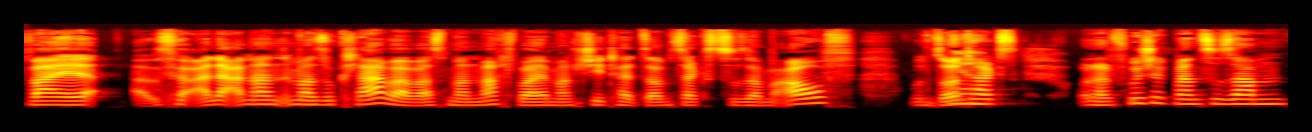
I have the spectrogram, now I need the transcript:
weil für alle anderen immer so klar war, was man macht, weil man steht halt samstags zusammen auf und sonntags und dann frühstückt man zusammen.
